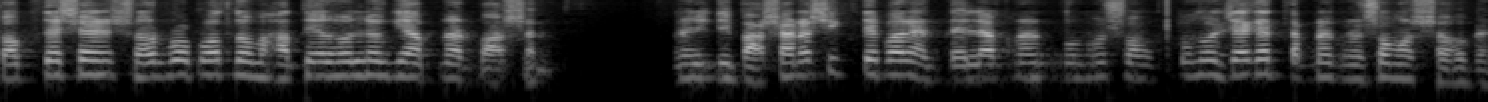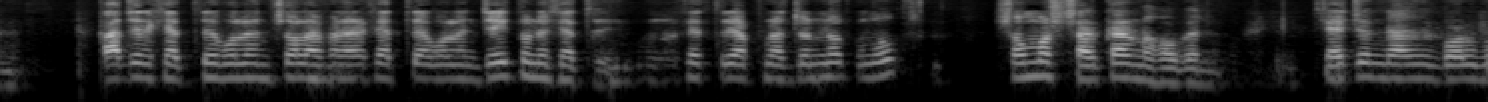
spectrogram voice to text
সব দেশের সর্বপ্রথম হাতিয়ার হলো কি আপনার ভাষা। আপনি যদি ভাষাটা শিখতে পারেন, তাহলে আপনার কোনো কোনো জায়গাতে আপনার কোনো সমস্যা হবে না। কাজের ক্ষেত্রে বলেন, চলাফেরার ক্ষেত্রে বলেন যে কোনো ক্ষেত্রে কোনো ক্ষেত্রে আপনার জন্য কোনো সমস্যার কারণ হবে না সেই জন্য আমি বলব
